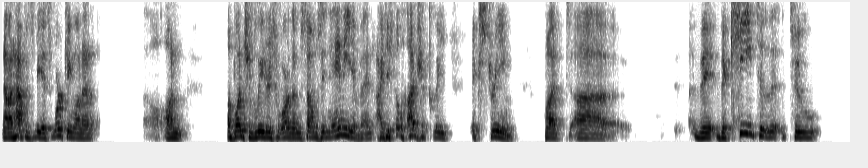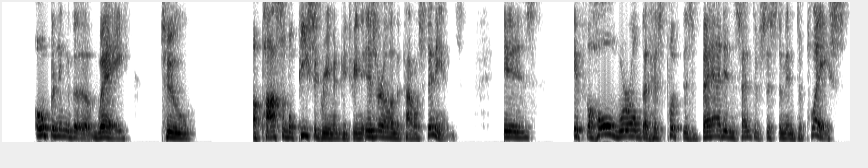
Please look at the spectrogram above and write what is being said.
Now, it happens to be it's working on an on a bunch of leaders who are themselves, in any event, ideologically extreme. But uh, the the key to the to opening the way to a possible peace agreement between Israel and the Palestinians is if the whole world that has put this bad incentive system into place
